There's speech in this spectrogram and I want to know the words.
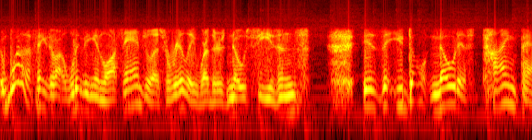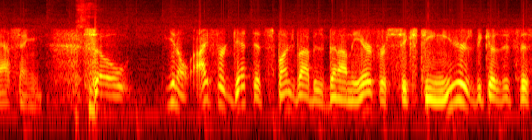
one of the things about living in Los Angeles, really, where there's no seasons, is that you don't notice time passing. So, you know, I forget that SpongeBob has been on the air for 16 years because it's this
